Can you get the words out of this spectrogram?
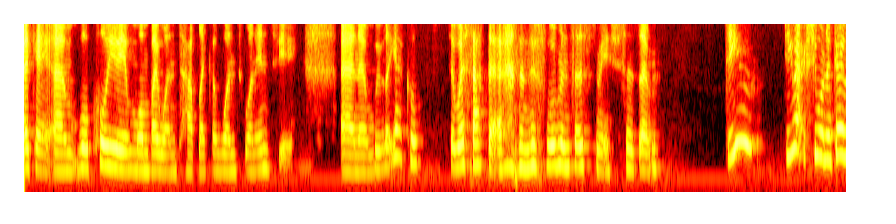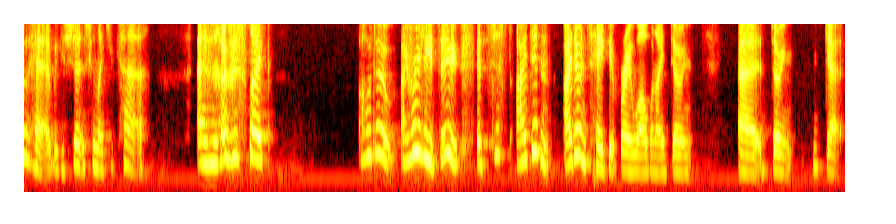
okay um, we'll call you in one by one to have like a one-to-one interview and um, we were like, yeah, cool. So we're sat there, and then this woman says to me, she says, um, do you do you actually want to go here because you don't seem like you care? And I was like, oh no, I really do. It's just I didn't I don't take it very well when I don't uh, don't get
